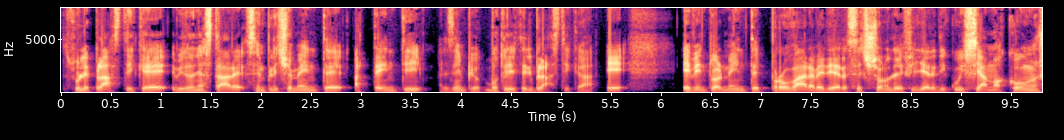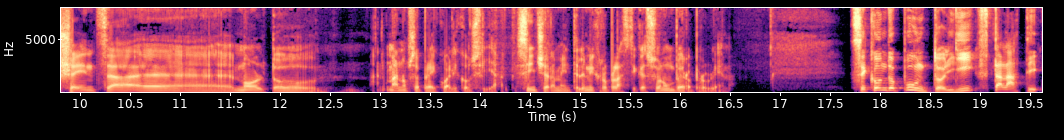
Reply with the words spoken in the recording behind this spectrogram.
sulle plastiche bisogna stare semplicemente attenti, ad esempio bottigliette di plastica, e eventualmente provare a vedere se ci sono delle filiere di cui siamo a conoscenza eh, molto, ma non saprei quali consigliarvi. Sinceramente, le microplastiche sono un vero problema. Secondo punto, gli ftalati.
